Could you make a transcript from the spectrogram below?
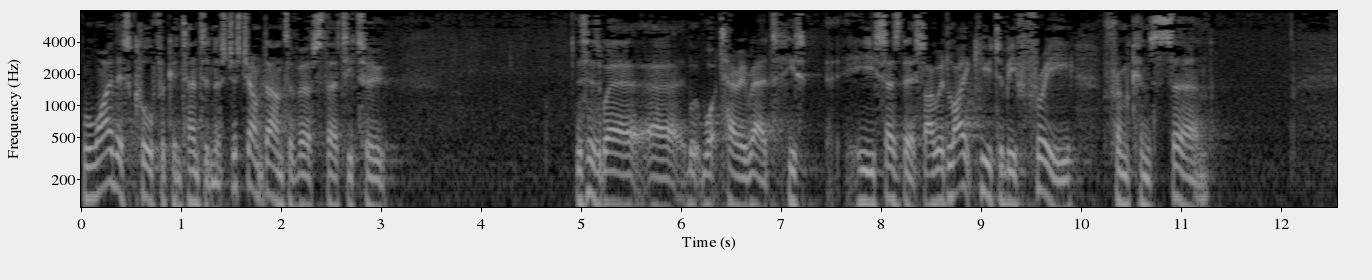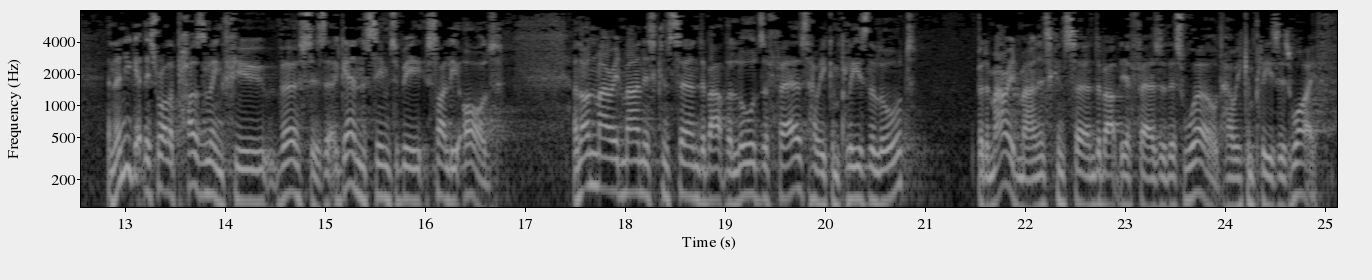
Well, why this call for contentedness? Just jump down to verse 32. This is where uh, what Terry read. He, he says this, I would like you to be free from concern. And then you get this rather puzzling few verses that again seem to be slightly odd. An unmarried man is concerned about the Lord's affairs, how he can please the Lord. But a married man is concerned about the affairs of this world, how he can please his wife.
